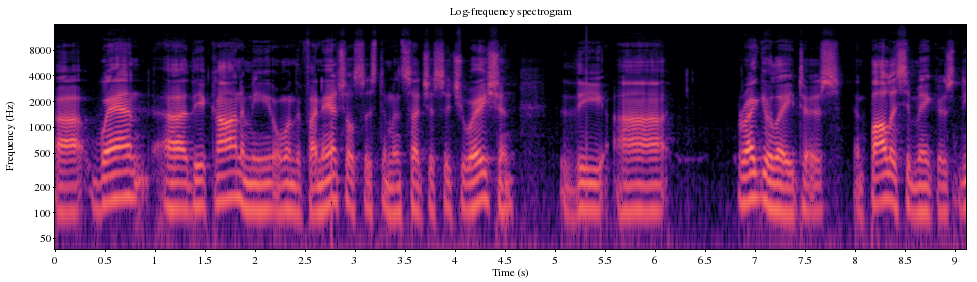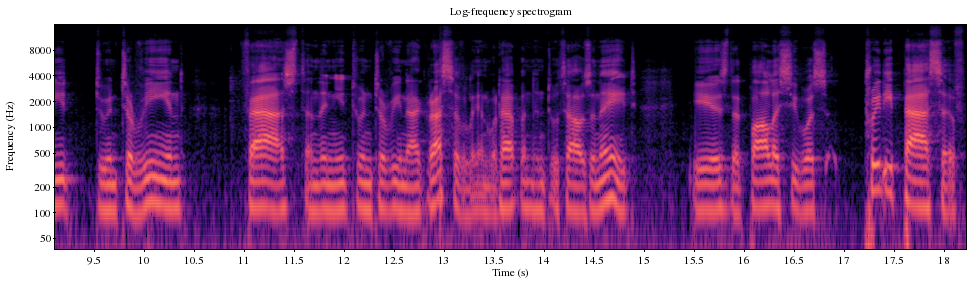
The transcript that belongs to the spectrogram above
Uh, when uh, the economy or when the financial system in such a situation, the uh, regulators and policymakers need to intervene fast and they need to intervene aggressively. And what happened in 2008 is that policy was pretty passive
